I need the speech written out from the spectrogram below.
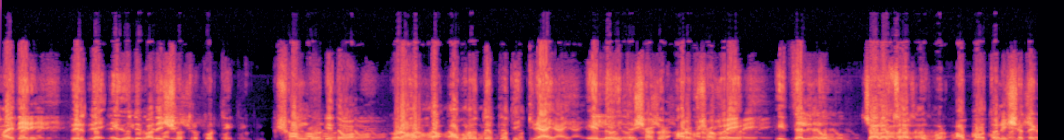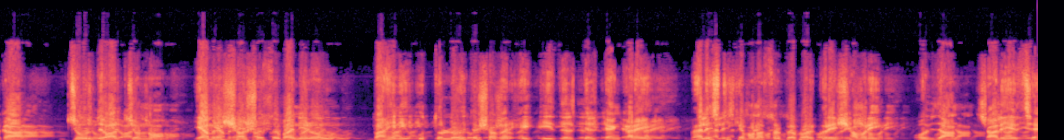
ভাইদের বিরুদ্ধে ইহুদিবাদী শত্রু কর্তৃক সংঘটিত গণহত্যা অবরোধের প্রতিক্রিয়ায় এই লোহিত সাগর আরব সাগরে ইসরায়েলি নৌ চলাচল উপর অব্যাহত নিষেধাজ্ঞা জোর দেওয়ার জন্য। ইয়েমেনি সশস্ত্র বাহিনীর বাহিনী উত্তর লোহিত সাগর একটি তেল ট্যাঙ্কারে ব্যালিস্টিক ক্ষেপণাস্ত্র ব্যবহার করে সামরিক অভিযান চালিয়েছে।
